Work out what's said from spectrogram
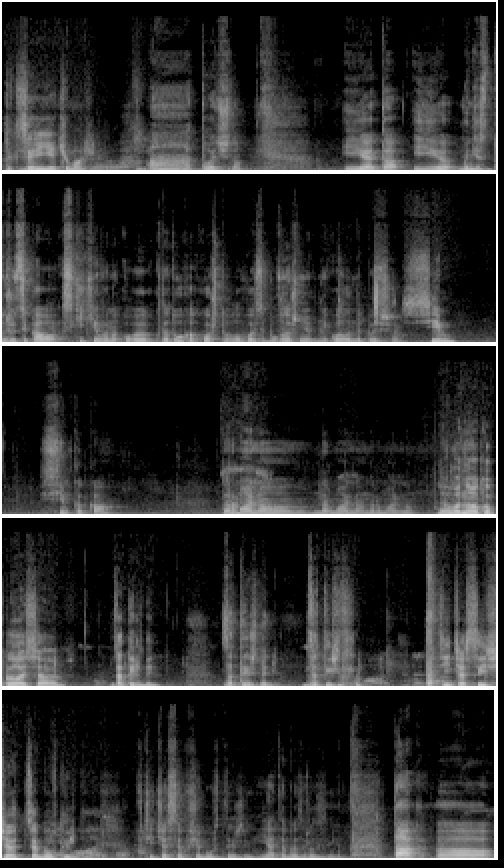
Так це і є чумаш. А, точно. І это, і мені дуже цікаво, скільки вона ко- е, татуха коштувала в гості, бо воно ж ні, ніколи не пише. Сім. Сім кк. Нормально, нормально, нормально. Ну, воно окупилося за тиждень. За тиждень. За тиждень. В ті часи ще це був тиждень. Ті часи ще був тиждень, я тебе зрозумів. Так, е,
